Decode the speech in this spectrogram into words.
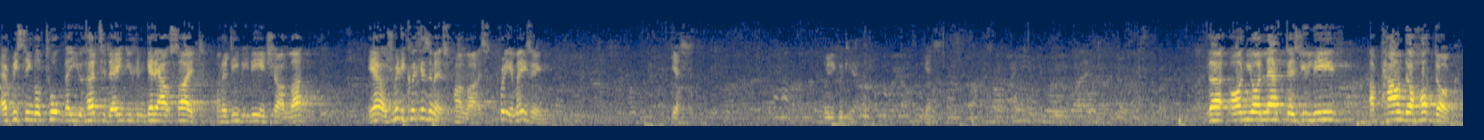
Every single talk that you heard today, you can get it outside on a DVD, inshallah. Yeah, it was really quick, isn't it? SubhanAllah. It's pretty amazing. Yes. Really quickly. Yes. That on your left as you leave, a pounder hot dog.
